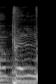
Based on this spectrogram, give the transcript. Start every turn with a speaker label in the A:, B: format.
A: little bit.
